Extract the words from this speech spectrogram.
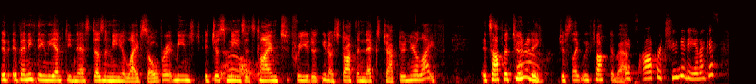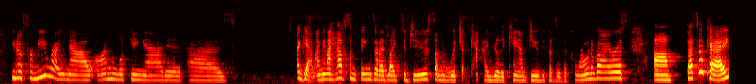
If, if anything the empty nest doesn't mean your life's over. It means it just no. means it's time to, for you to you know start the next chapter in your life. It's opportunity yeah. just like we've talked about. It's opportunity. And i guess you know for me right now i'm looking at it as again, I mean, I have some things that I'd like to do, some of which I, I really can't do because of the coronavirus. Um, that's okay.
